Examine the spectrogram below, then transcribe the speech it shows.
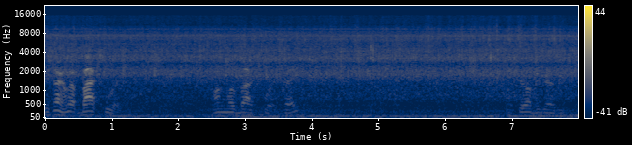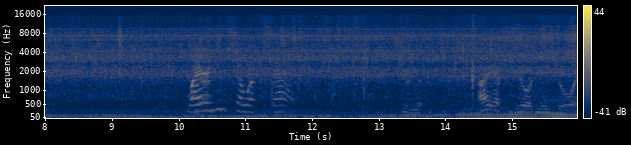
You're talking about boxwood. One more boxwood, right? We'll fill up garbage. Why are you so upset? I have to deal with the HOA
